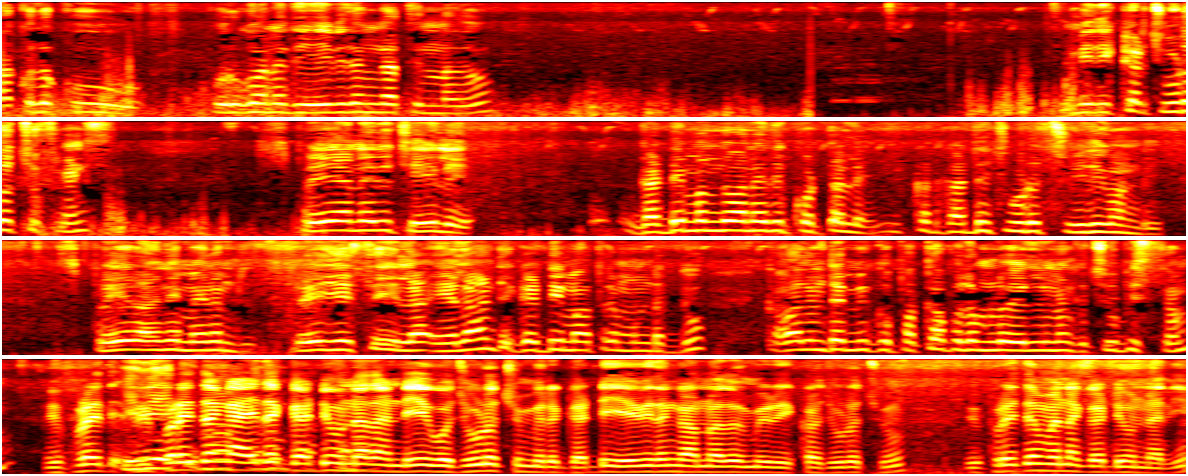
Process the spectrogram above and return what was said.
ఆకులకు పురుగు అనేది ఏ విధంగా తిన్నదో. మీరు ఇక్కడ చూడొచ్చు ఫ్రెండ్స్ స్ప్రే అనేది చేయలే. గడ్డి మందు అనేది కొట్టలే. ఇక్కడ గడ్డి చూడొచ్చు ఇదిగోండి. స్ప్రే అనేది మనం స్ప్రే చేస్తే ఇలా ఎలాంటి గడ్డి మాత్రం ఉండద్దు. కావాలంటే మీకు పక్క పొలంలో వెళ్ళినాక చూపిస్తాం. విపరీత విపరీతంగా అయితే గడ్డి ఉన్నదండి. ఇగో చూడొచ్చు మీరు గడ్డి ఏ విధంగా ఉన్నదో మీరు ఇక్కడ చూడొచ్చు. విపరీతమైన గడ్డి ఉన్నది.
